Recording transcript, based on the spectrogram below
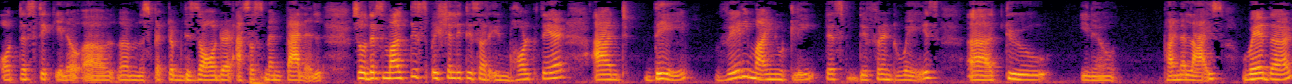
autistic you know uh, um, spectrum disorder assessment panel. So there's multi specialties are involved there and they very minutely test different ways uh, to you know finalize whether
